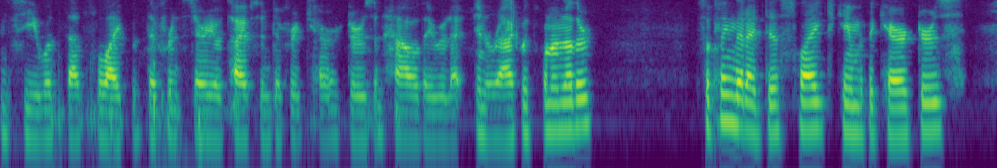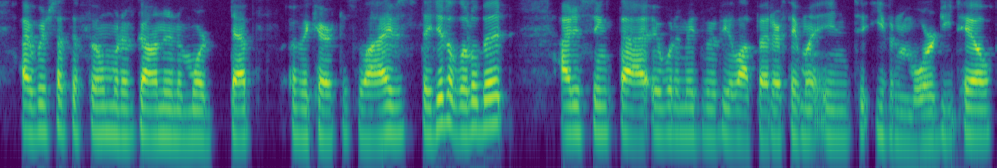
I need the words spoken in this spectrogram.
and see what that's like with different stereotypes and different characters and how they would uh, interact with one another. Something that I disliked came with the characters. I wish that the film would have gone into more depth of the characters' lives. They did a little bit. I just think that it would have made the movie a lot better if they went into even more detail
